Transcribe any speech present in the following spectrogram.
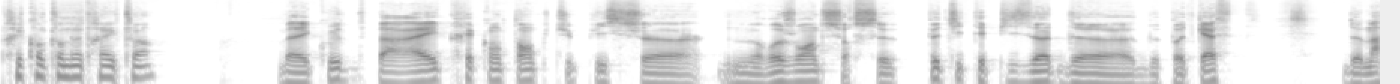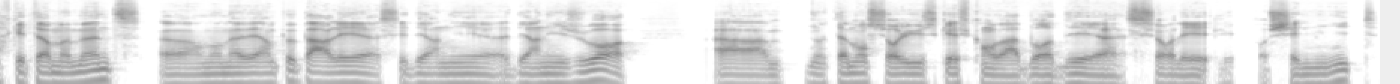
Très content d'être avec toi. Bah écoute, pareil, très content que tu puisses euh, me rejoindre sur ce petit épisode de, podcast de Marketer Moment. Euh, on en avait un peu parlé euh, ces derniers, derniers jours, notamment sur l'use case qu'on va aborder sur les, prochaines minutes.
